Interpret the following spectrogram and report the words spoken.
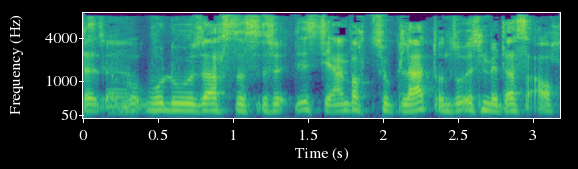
willst. da, ja. wo, wo du sagst, das ist, ist dir einfach zu glatt und so ist mir das auch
